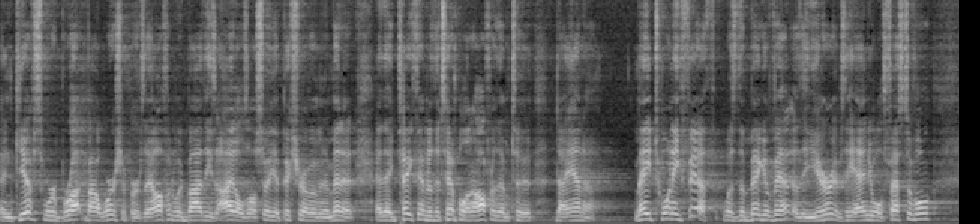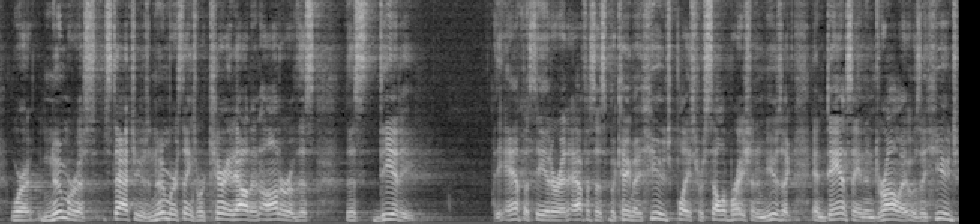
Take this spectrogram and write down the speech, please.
and gifts were brought by worshipers. They often would buy these idols. I'll show you a picture of them in a minute. And they'd take them to the temple and offer them to Diana. May 25th was the big event of the year. It was the annual festival where numerous statues, numerous things were carried out in honor of this, this deity. The amphitheater in Ephesus became a huge place for celebration and music and dancing and drama. It was a huge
